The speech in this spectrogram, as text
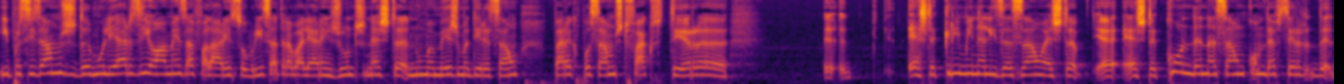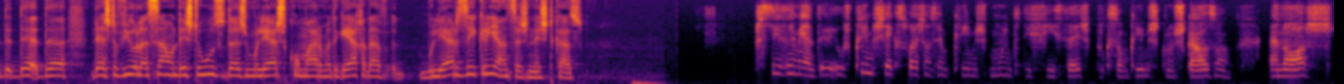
e, precisamos de mulheres e homens a falarem sobre isso, a trabalharem juntos nesta, numa mesma direção, para que possamos de facto ter uh, esta criminalização, esta, esta condenação, como deve ser de, de, de, desta violação, deste uso das mulheres como arma de guerra, de mulheres e crianças, neste caso. Precisamente, os crimes sexuais são sempre crimes muito difíceis, porque são crimes que nos causam, a nós,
